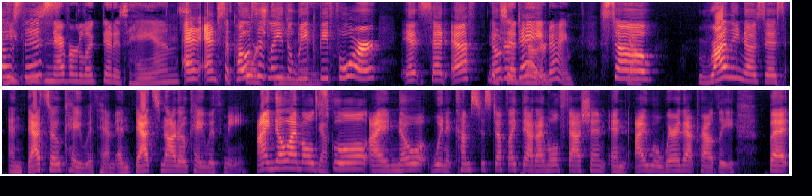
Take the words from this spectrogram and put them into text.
knows He's- this. He's never looked at his hands. And and supposedly he the week before it said F Notre it said Dame. Notre Dame. So Riley knows this and that's okay with him and that's not okay with me. I know I'm old Yeah. school. I know when it comes to stuff like that I'm old fashioned and I will wear that proudly. But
